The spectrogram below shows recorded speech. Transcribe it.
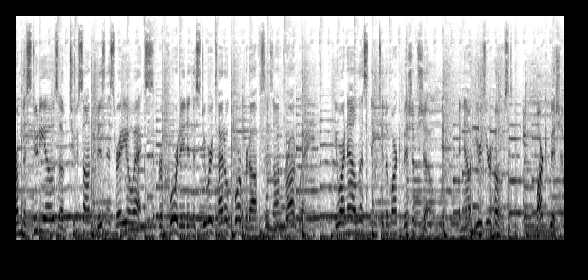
From the studios of Tucson Business Radio X, recorded in the Stewart Title corporate offices on Broadway, you are now listening to The Mark Bishop Show. And now here's your host, Mark Bishop.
